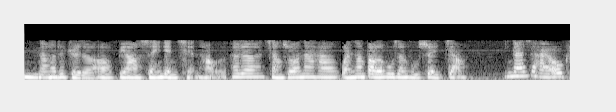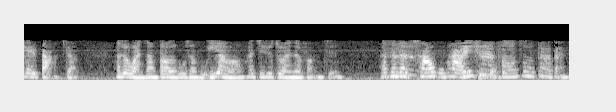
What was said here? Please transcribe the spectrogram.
嗯，然后他就觉得哦，不要省一点钱好了。他就想说：“那他晚上抱着护身符睡觉，应该是还 OK 吧？”这样。他就晚上抱着护身符一样哦，他继续坐在那房间，他真的超不怕死的。等一下，怎么这么大胆？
